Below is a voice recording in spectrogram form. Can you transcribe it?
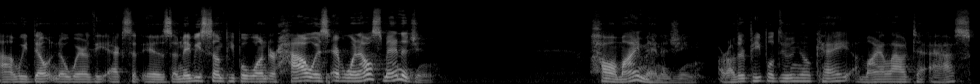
Uh, we don't know where the exit is. And maybe some people wonder how is everyone else managing? How am I managing? Are other people doing okay? Am I allowed to ask?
